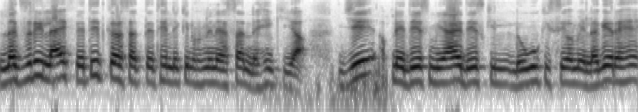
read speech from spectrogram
लग्जरी लाइफ व्यतीत कर सकते थे, लेकिन उन्होंने ऐसा नहीं किया। ये अपने देश में आए, देश की लोगों की सेवा में लगे रहे।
